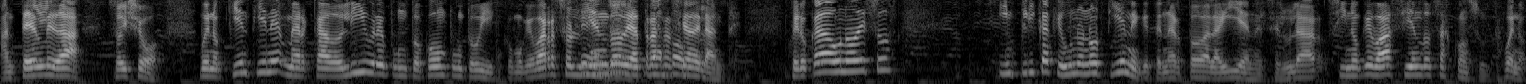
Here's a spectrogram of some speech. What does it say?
Antel le da, soy yo. Bueno, ¿quién tiene mercadolibre.com.ui? Como que va resolviendo de atrás hacia adelante. Pero cada uno de esos implica que uno no tiene que tener toda la guía en el celular, sino que va haciendo esas consultas. Bueno,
